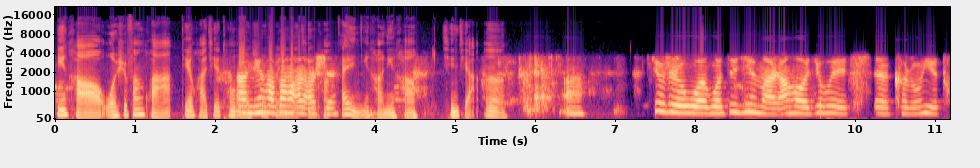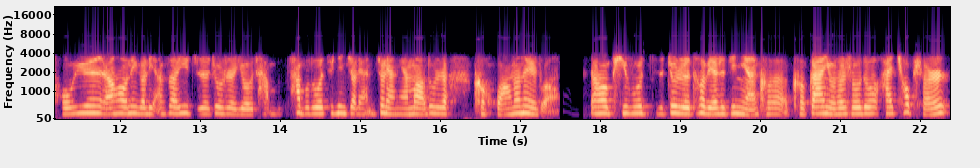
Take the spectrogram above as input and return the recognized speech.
您好，我是芳华，电话接通了。啊，您好，芳华老师。哎，您好，您好，请讲。嗯。啊。就是我我最近嘛，然后就会呃可容易头晕，然后那个脸色一直就是有差差不多最近这两这两年嘛都是可黄的那种，然后皮肤就是特别是今年可可干，有的时候都还翘皮儿，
